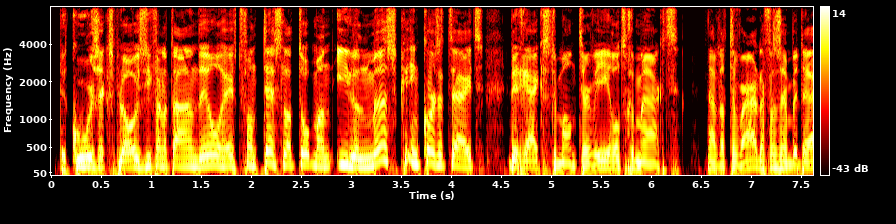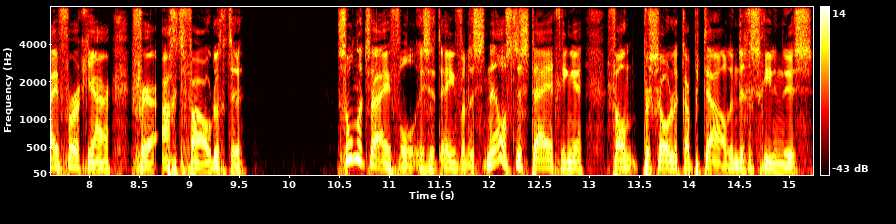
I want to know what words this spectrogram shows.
De koersexplosie van het aandeel heeft van Tesla-topman Elon Musk in korte tijd de rijkste man ter wereld gemaakt nadat de waarde van zijn bedrijf vorig jaar verachtvoudigde. Zonder twijfel is het een van de snelste stijgingen van persoonlijk kapitaal in de geschiedenis.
